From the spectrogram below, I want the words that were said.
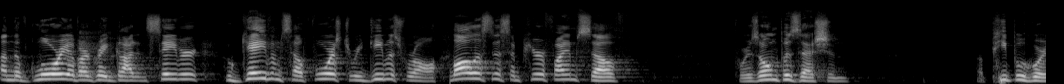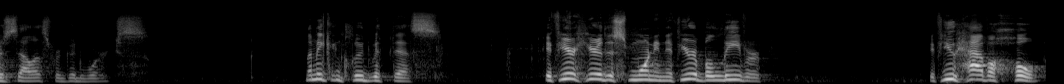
on the glory of our great God and Savior, who gave himself for us to redeem us for all lawlessness and purify himself for his own possession, of people who are zealous for good works. Let me conclude with this. If you're here this morning, if you're a believer, if you have a hope,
